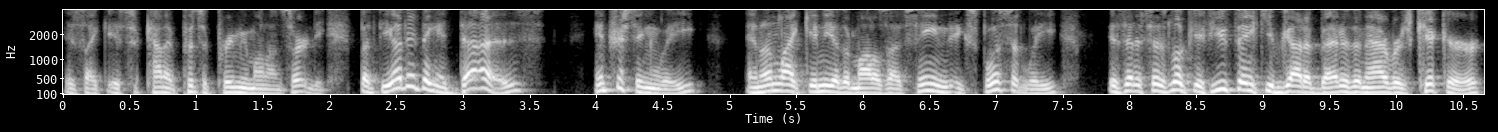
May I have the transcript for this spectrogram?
It's like it's kind of puts a premium on uncertainty. But the other thing it does, interestingly, and unlike any other models I've seen explicitly, is that it says, look, if you think you've got a better than average kicker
